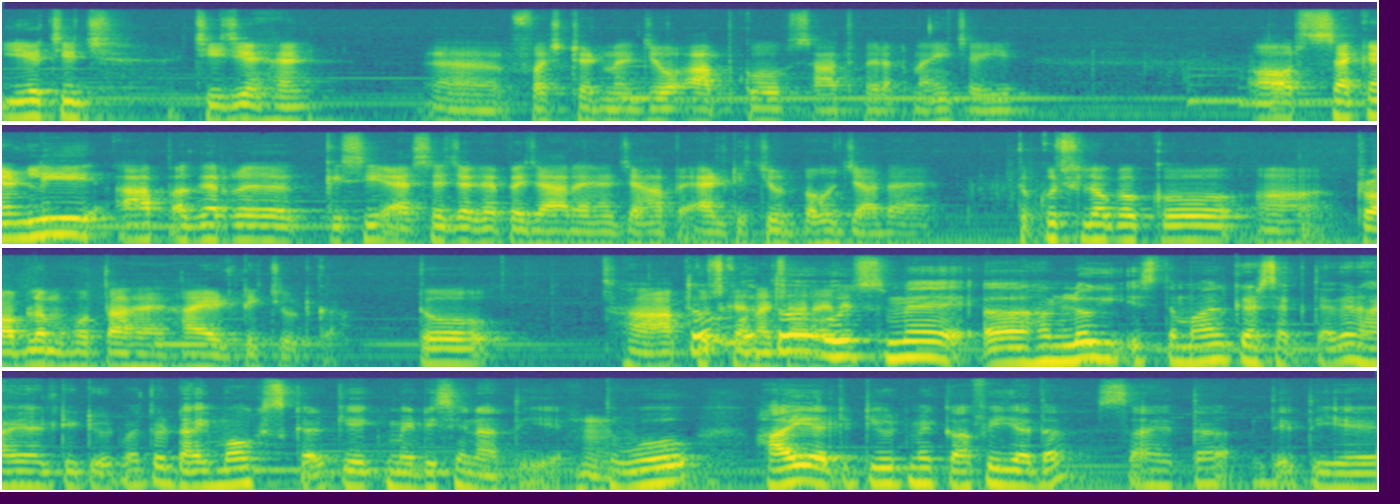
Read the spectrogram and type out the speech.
ये चीज़ चीज़ें हैं फ़र्स्ट एड में जो आपको साथ में रखना ही चाहिए। और सेकेंडली आप अगर किसी ऐसे जगह पे जा रहे हैं जहाँ पे एल्टीट्यूड बहुत ज़्यादा है तो कुछ लोगों को प्रॉब्लम होता है हाई एल्टीट्यूड का। तो हाँ आप तो कुछ कहना तो चाह रहे हैं? उसमें अ, हम लोग इस्तेमाल कर सकते हैं अगर हाई एल्टीट्यूड में तो डाइमॉक्स करके एक मेडिसिन आती है। हम्म। तो वो हाई एल्टीट्यूड में काफ़ी ज़्यादा सहायता देती है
